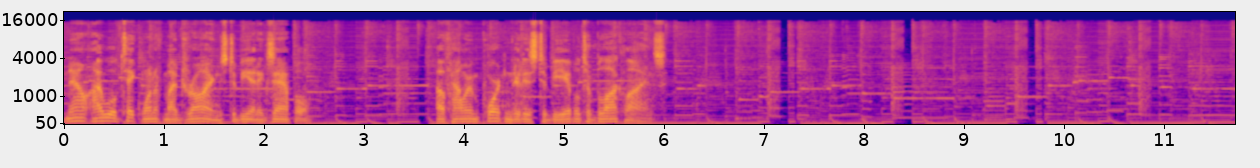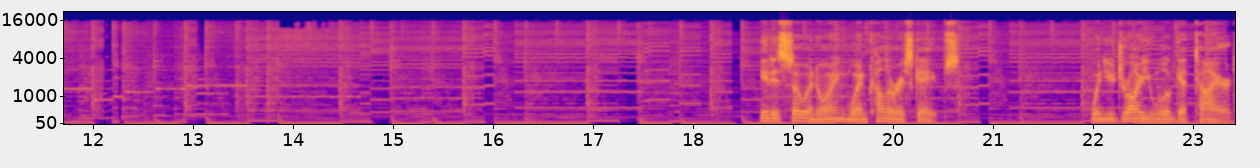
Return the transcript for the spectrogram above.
Now I will take one of my drawings to be an example of how important it is to be able to block lines. It is so annoying when color escapes. When you draw you will get tired.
